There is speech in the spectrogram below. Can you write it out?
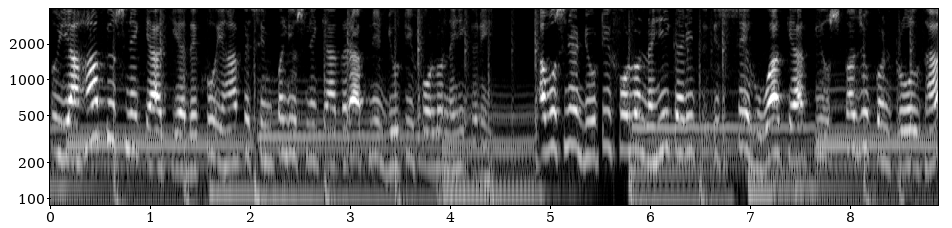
तो यहाँ पे उसने क्या किया, देखो, यहाँ पे सिंपली उसने क्या करा, अपनी ड्यूटी फॉलो नहीं करी। अब उसने ड्यूटी फॉलो नहीं करी तो इससे हुआ क्या कि उसका जो कंट्रोल था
